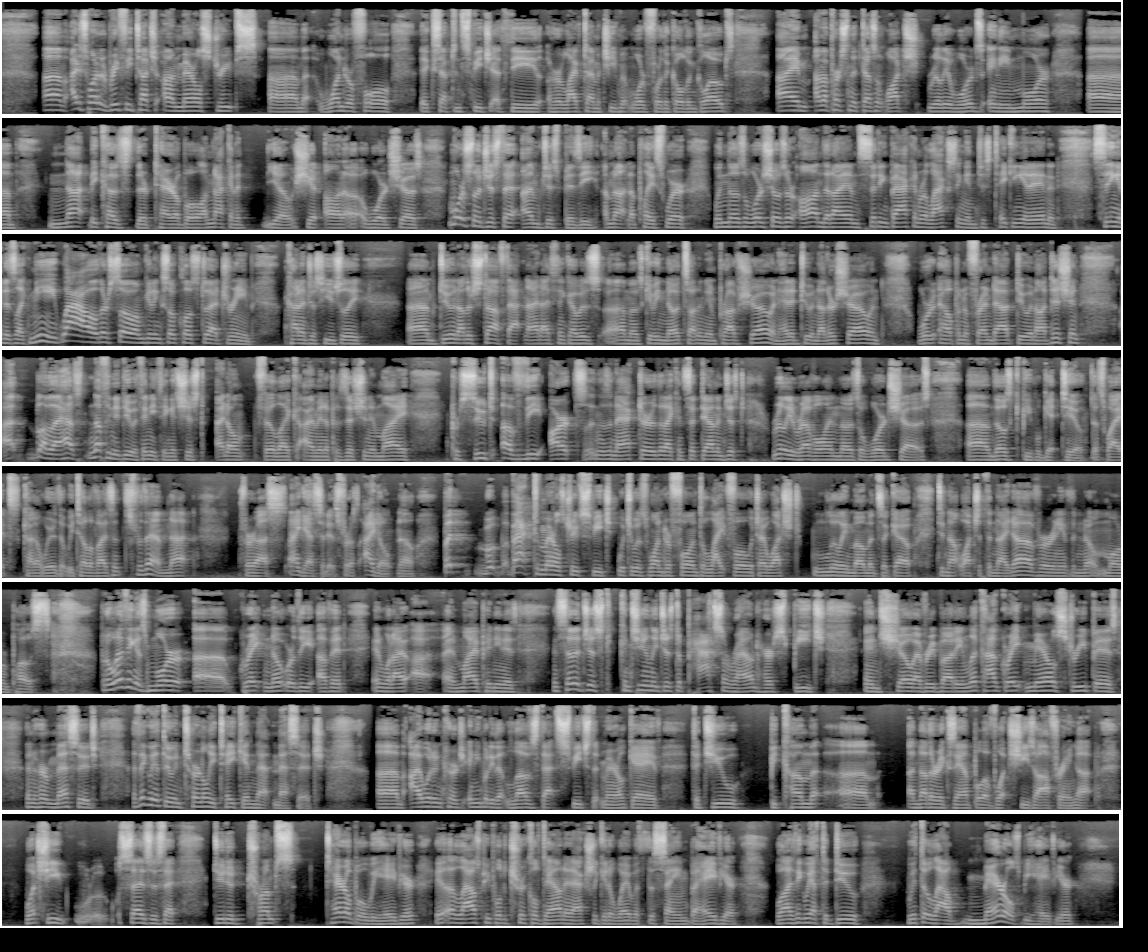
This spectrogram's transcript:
Um, I just wanted to briefly touch on Meryl Streep's um, wonderful acceptance speech at the her Lifetime Achievement Award for the Golden Globes. I'm I'm a person that doesn't watch really awards anymore. Um, not because they're terrible. I'm not gonna you know shit on uh, award shows. More so just that I'm just busy. I'm not in a place where when those award shows are on that I am sitting back and relaxing and just taking it in and seeing it as like me. Wow, they're so I'm getting so close to that dream. Kind of just usually um, doing other stuff. That night, I think I was um, I was giving notes on an improv show and headed to another show and we're helping a friend out do an audition. Uh, blah blah. It has nothing to do with anything. It's just I don't feel like I'm in a position in my pursuit of the arts and as an actor that I can sit down and just really revel in those award shows. Um, those people get to. That's why it's kind of weird that we televise it. It's for them, not for us. I guess it is for us. I don't know. But, back to Meryl Streep's speech, which was wonderful and delightful, which I watched literally moments ago. Did not watch it the night of or any of the no more posts. But what I think is more uh, great, noteworthy of it, and what I, uh, in my opinion, is instead of just continually just to pass around her speech and show everybody and look how great Meryl Streep is and her message, I think we have to internally take in that message. Um, I would encourage anybody that loves that speech that Meryl gave that you become um, another example of what she's offering up. What she says is that due to Trump's terrible behavior, it allows people to trickle down and actually get away with the same behavior. Well, I think we have to do, we have to allow Meryl's behavior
